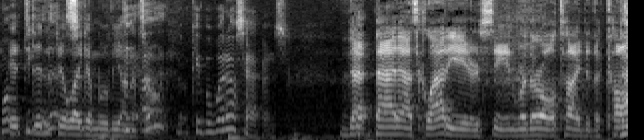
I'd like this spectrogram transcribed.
Well, it the- didn't feel like a movie on its own. Okay, but what else happens? That badass gladiator scene where they're all tied to the columns.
